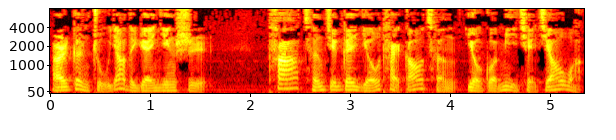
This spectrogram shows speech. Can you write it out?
而更主要的原因是，他曾经跟犹太高层有过密切交往。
